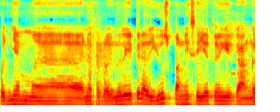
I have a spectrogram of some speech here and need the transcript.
கொஞ்சம் என்ன சொல்கிறது நிறைய பேர் அதை யூஸ் பண்ணி செய்ய துவங்கியிருக்காங்க.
